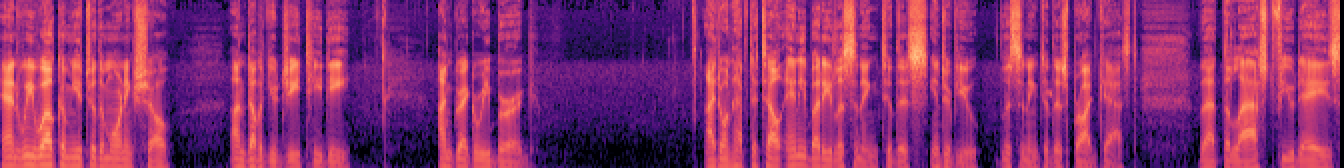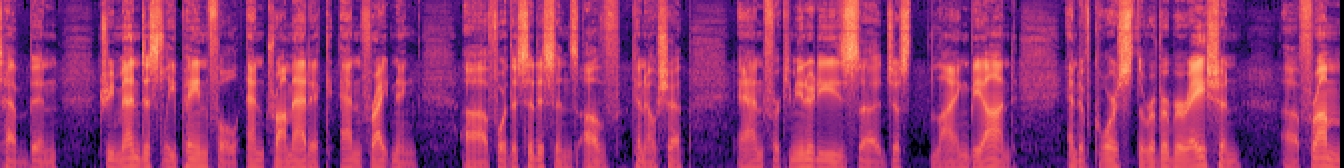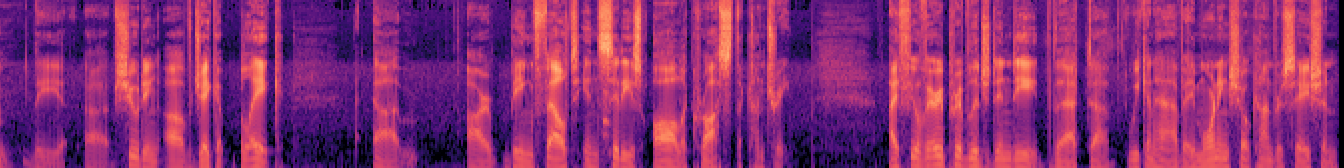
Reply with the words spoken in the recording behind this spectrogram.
and we welcome you to the morning show on WGTD. I'm Gregory Berg. I don't have to tell anybody listening to this interview, listening to this broadcast, that the last few days have been tremendously painful and traumatic and frightening uh, for the citizens of Kenosha and for communities uh, just lying beyond. And of course, the reverberation uh, from the uh, shooting of Jacob Blake uh, are being felt in cities all across the country. I feel very privileged indeed that uh, we can have a morning show conversation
